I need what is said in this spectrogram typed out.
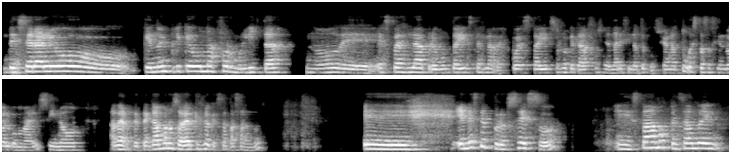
de ser algo que no implique una formulita, ¿no? De esta es la pregunta y esta es la respuesta y esto es lo que te va a funcionar y si no te funciona, tú estás haciendo algo mal, sino, a ver, detengámonos a ver qué es lo que está pasando. Eh, en este proceso eh, estábamos pensando en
